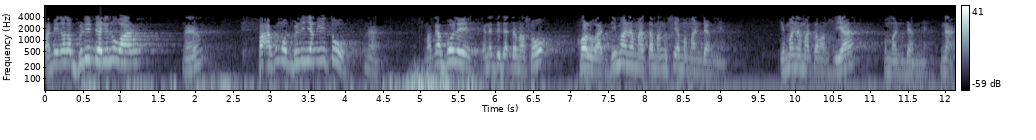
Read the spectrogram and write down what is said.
Tapi kalau beli dari luar, nah, Pak aku mau beli yang itu. Nah, maka boleh karena tidak termasuk khalwat di mana mata manusia memandangnya. Di mana mata manusia memandangnya. Nah.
